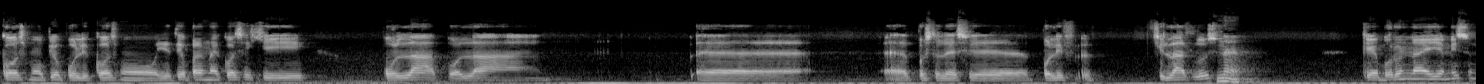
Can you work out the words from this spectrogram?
κόσμο, πιο πολύ κόσμο γιατί ο Παναγικός έχει πολλά πολλά ε, ε, πώς το λες, ε, πολύ φιλάθλους ναι. και μπορούν να γεμίσουν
